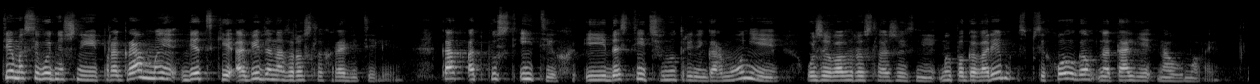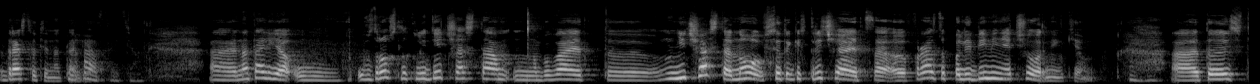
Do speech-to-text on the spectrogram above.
Тема сегодняшней программы – детские обиды на взрослых родителей. Как отпустить их и достичь внутренней гармонии уже во взрослой жизни, мы поговорим с психологом Натальей Наумовой. Здравствуйте, Наталья. Здравствуйте. Э, Наталья, у взрослых людей часто бывает, э, ну не часто, но все-таки встречается э, фраза «полюби меня черненьким». Uh-huh. То есть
